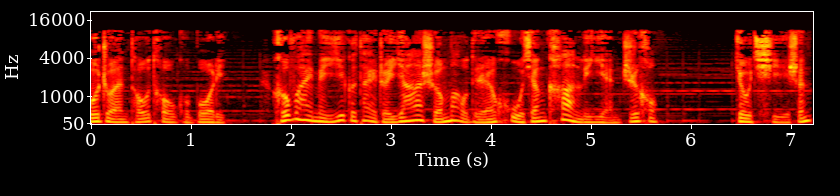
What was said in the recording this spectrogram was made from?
我转头透过玻璃和外面一个戴着鸭舌帽的人互相看了一眼之后就起身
